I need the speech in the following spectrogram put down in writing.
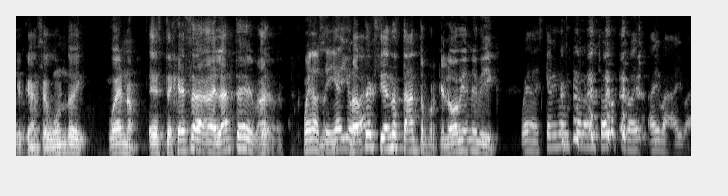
que queda en segundo y bueno, este, Gesa, adelante. Bueno, no- seguía yo, No ¿ah? te extiendas tanto porque luego viene Vic. Bueno, es que a mí me gusta hablar un chorro, pero ahí, va, ahí va.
